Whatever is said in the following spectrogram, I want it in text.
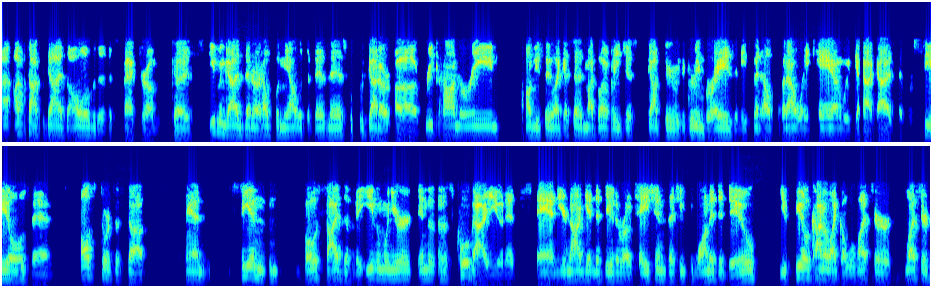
I, I've talked to guys all over the spectrum because even guys that are helping me out with the business. We've got a, a recon marine. Obviously, like I said, my buddy just got through the Green Berets and he's been helping out when he can. We've got guys that were SEALs and all sorts of stuff. And seeing both sides of it, even when you're in those cool guy units and you're not getting to do the rotations that you wanted to do, you feel kind of like a lesser lesser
